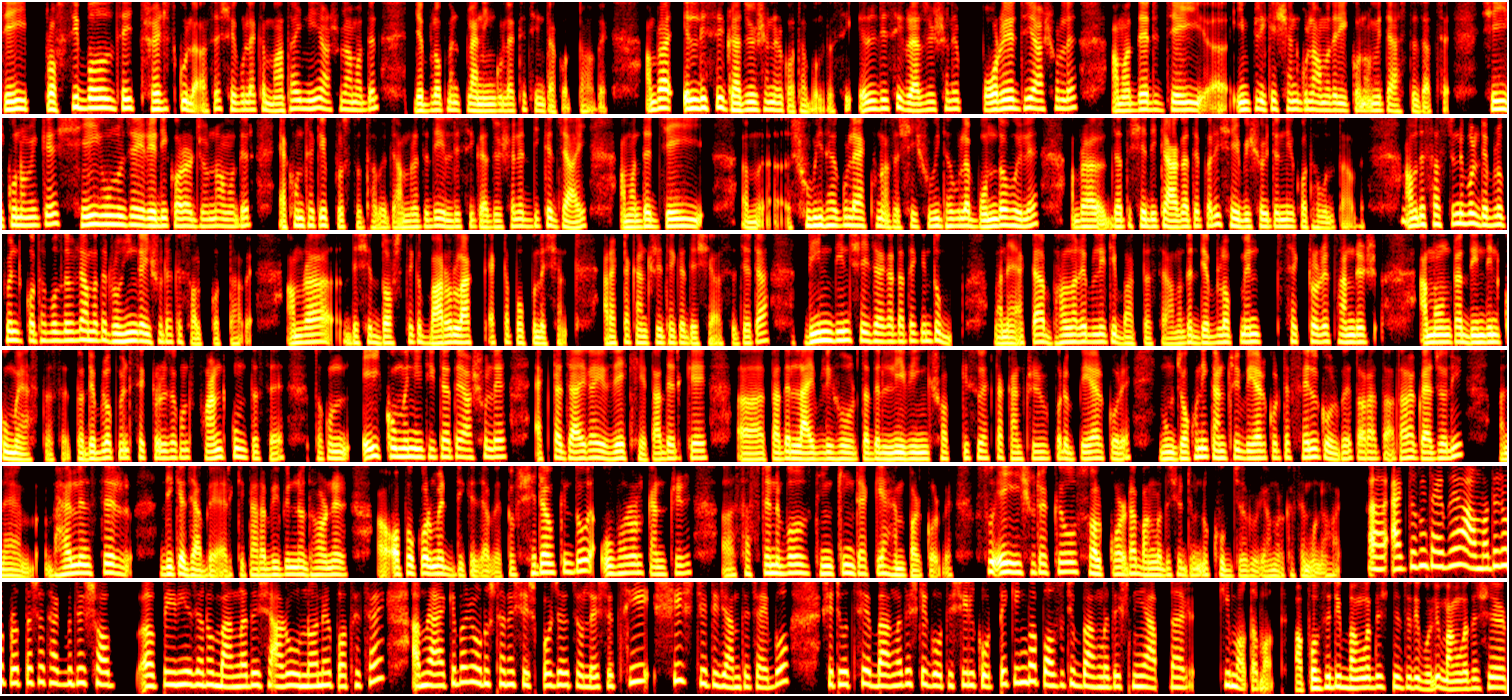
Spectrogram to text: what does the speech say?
যেই পসিবল যেই থ্রেটসগুলা আছে সেগুলাকে মাথায় নিয়ে আসলে আমাদের ডেভেলপমেন্ট প্ল্যানিং গুলাকে চিন্তা করতে হবে। আমরা এলডিসি গ্র্যাজুয়েশন এর কথা বলতেছি। এলডিসি গ্র্যাজুয়েশন এর পরের যে আসলে আমাদের যেই আ ইমপ্লিকেশনগুলো আমাদের ইকোনমিতে আসতে যাচ্ছে, সেই ইকোনমিকে সেই অনুযায়ী রেডি করার জন্য আমাদের এখন থেকেই প্রস্তুত হবে যে আমরা যদি এলডিসি গ্র্যাজুয়েশন এর দিকে যাই, আমাদের যেই সুবিধাগুলা এখন আছে সেই সুবিধাগুলা বন্ধ হইলে আমরা যাতে সেদিকে আগাতে পারি সেই বিষয়টা নিয়ে কথা বলতে হবে। আমাদের সাস্টেনেবল ডেভেলপমেন্ট কথা বলতে হলে আমাদের রোহিঙ্গা ইস্যুটাকে সলভ করতে হবে। আমরা দেশের ১০ থেকে ১২ লাখ একটা পপুলেশন আরেকটা কান্ট্রি থেকে দেশে আছে যেটা দিন, দিন সেই জায়গাটাতে কিন্তু মানে একটা ভালনারেবিলিটি বাড়তেছে। আমাদের ডেভেলপমেন্ট সেক্টরে ফান্ডের অ্যামাউন্টটা দিন, দিন কমে আসতেছে। তো ডেভেলপমেন্ট সেক্টরে যখন ফান্ড কমতেছে তখন এই কমিউনিটিটা সাথে আসলে একটা জায়গায় রেখে তাদেরকে তাদের লাইভলিহুড, তাদের লিভিং সবকিছু একটা কান্ট্রির উপরে বেয়ার করে এবং যখনই কান্ট্রি বেয়ার করতে ফেল করবে তারা তারা গ্র্যাজুয়ালি মানে ভায়োলেন্সের দিকে যাবে আর কি তারা বিভিন্ন ধরনের অপকর্মের দিকে যাবে। তো সেটাও কিন্তু ওভারঅল কান্ট্রির সাস্টেনেবল সাস্টেইনেবল থিংকিং টাকে হ্যাম্পার করবে। সো এই ইস্যুটাকেও সলভ করাটা বাংলাদেশের জন্য খুব জরুরি আমার কাছে মনে হয়। একদমই তাই ভাইয়া। আমাদেরও প্রত্যাশা থাকবে যে সব পেরিয়ে যেন বাংলাদেশ আরও উন্নয়নের পথে যায়। আমরা একেবারে অনুষ্ঠানের শেষ পর্যায়ে চলে এসেছি। শেষ যেটি জানতে চাইব, সেটি হচ্ছে বাংলাদেশকে গতিশীল করতে কিংবা পজিটিভ বাংলাদেশ নিয়ে আপনার কি মতামত? পজিটিভ বাংলাদেশ নিয়ে যদি বলি, বাংলাদেশের,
